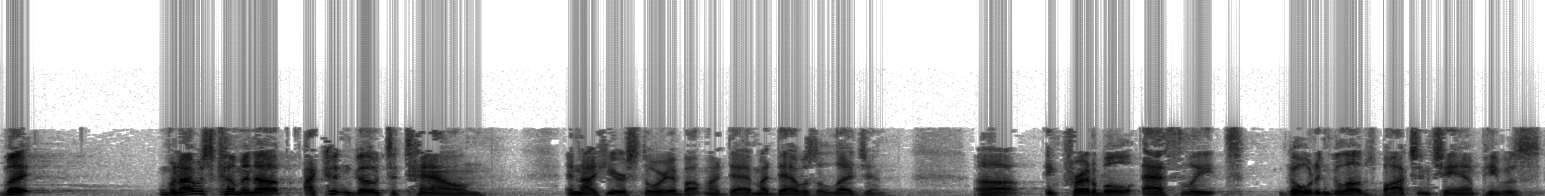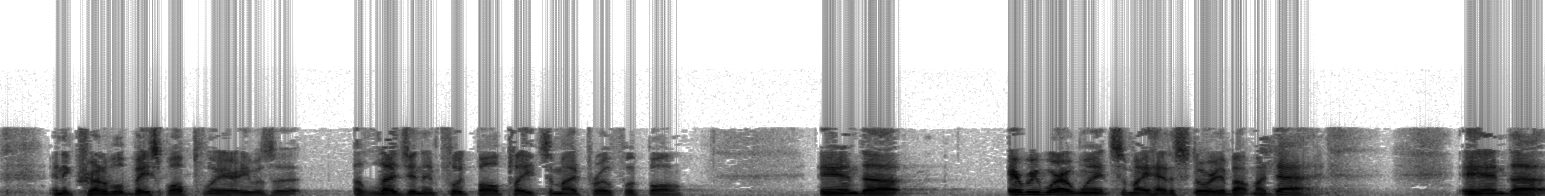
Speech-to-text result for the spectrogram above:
but when I was coming up, I couldn't go to town and not hear a story about my dad. My dad was a legend. Uh, incredible athlete, Golden Gloves boxing champ. He was an incredible baseball player. He was a, a legend in football, played semi pro football. And uh, everywhere I went, somebody had a story about my dad. And uh,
